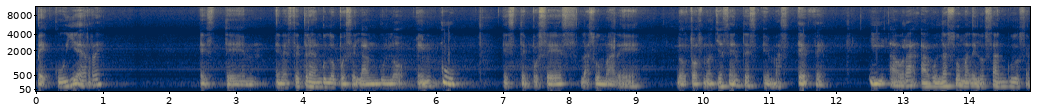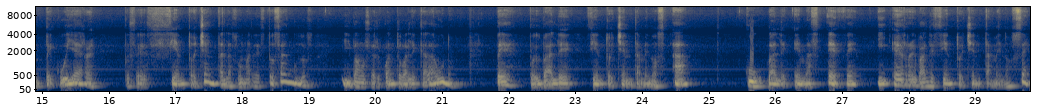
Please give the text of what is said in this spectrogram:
PQ y R. Este, en este triángulo pues el ángulo en Q. Este, pues es la suma de los dos adyacentes, E más F, y ahora hago la suma de los ángulos en PQ y R. Pues es 180 la suma de estos ángulos. Y vamos a ver cuánto vale cada uno. P pues vale 180 menos A. Q vale E más F. Y R vale 180 menos C.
